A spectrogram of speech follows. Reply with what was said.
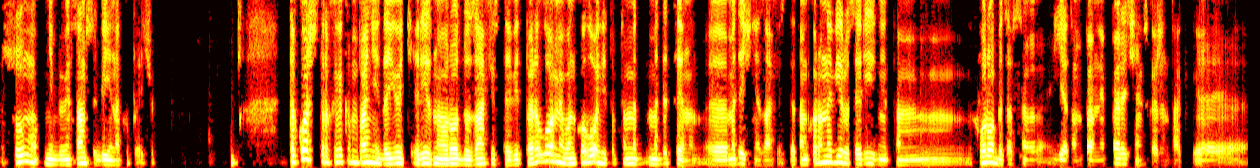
суму, ніби він сам собі її накопичив. Також страхові компанії дають різного роду захисти від переломів, онкології, тобто мед- медицину, е, медичні захисти, там коронавіруси, різні там хвороби, це все є там певний перечень, скажімо так, е,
